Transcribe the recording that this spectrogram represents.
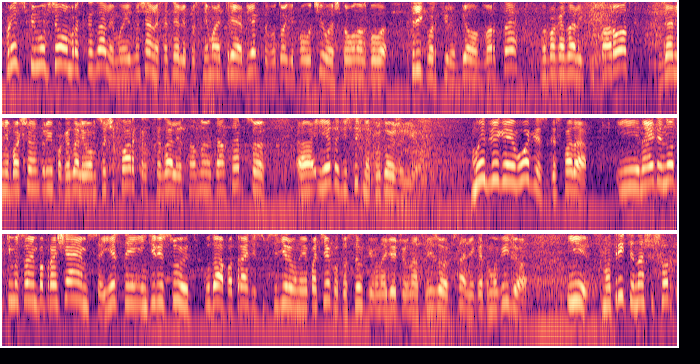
В принципе, мы все вам рассказали. Мы изначально хотели поснимать три объекта. В итоге получилось, что у нас было три квартиры в Белом дворце. Мы показали кислород, взяли небольшое интервью, показали вам Сочи парк, рассказали основную концепцию. Э, И это действительно крутое жилье. Мы двигаем в офис, господа. И на этой нотке мы с вами попрощаемся. Если интересует, куда потратить субсидированную ипотеку, то ссылки вы найдете у нас внизу в описании к этому видео. И смотрите наши шорты,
